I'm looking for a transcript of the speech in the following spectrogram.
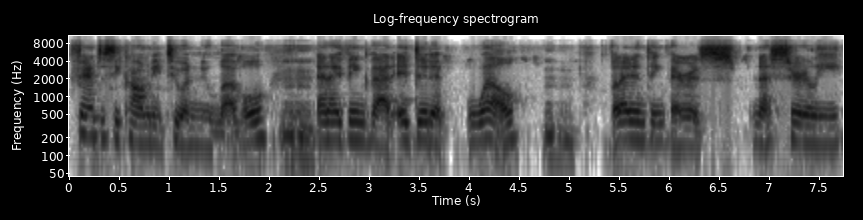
fantasy comedy to a new level. Hmm and i think that it did it well. Hmm but i didn't think there was necessarily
